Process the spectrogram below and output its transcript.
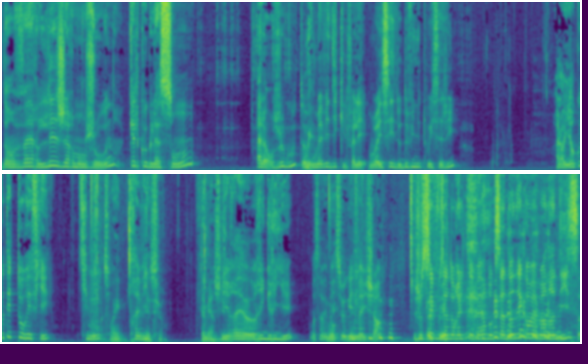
d'un verre légèrement jaune, quelques glaçons. Alors, je goûte. Vous m'avez dit qu'il fallait. On va essayer de deviner de quoi il s'agit. Alors, il y a un côté torréfié qui monte très vite. Bien sûr. Je dirais euh, riz grillé. Moi, ça m'est pensé au Maïcha. je sais que vous adorez le thé vert, donc ça donnait quand même un indice.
